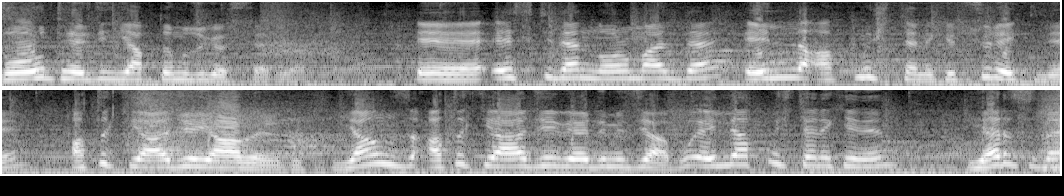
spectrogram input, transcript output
doğru tercih yaptığımızı gösteriyor. E, eskiden normalde 50-60 teneke sürekli atık yağcıya yağ verirdik. Yalnız atık yağcıya verdiğimiz yağ bu 50-60 tenekenin yarısı da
